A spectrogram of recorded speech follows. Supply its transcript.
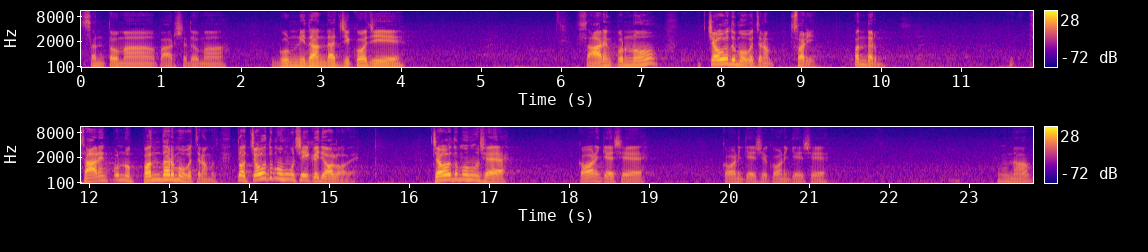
સંતોમાં, પાર્ષદોમાં ગુણ નિધાનદાસજી કોજી? સારંગપુરનું ચૌદમું વચનામ સોરી પંદરમું સારંગપુરનું પંદરમું વચનામું તો ચૌદમું શું છે એ કહી દો હાલો હવે ચૌદમું શું છે કોણ કે છે કોણ કે છે કોણ કે છે શું નામ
